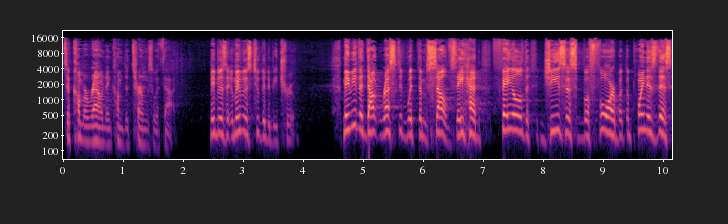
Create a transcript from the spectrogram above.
to come around and come to terms with that. Maybe it was, maybe it was too good to be true. Maybe the doubt rested with themselves. They had failed Jesus before, but the point is this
